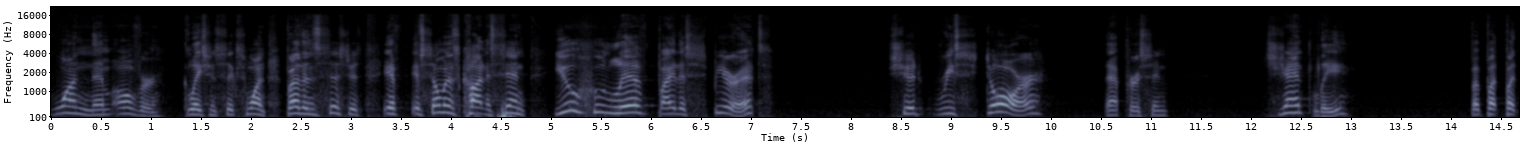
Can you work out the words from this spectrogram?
won them over. Galatians 6 1. Brothers and sisters, if, if someone is caught in a sin, you who live by the Spirit should restore that person gently, but but but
